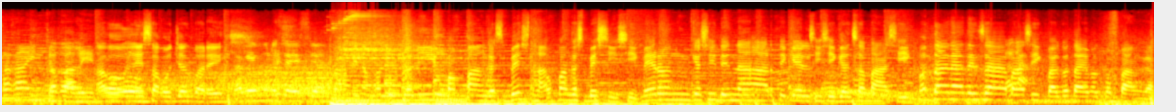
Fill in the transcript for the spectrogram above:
kakain ka pa rin. Ako, es ako dyan pare. Lagay mo na sa S yan. Sabi ng katunggali yung Pampangas Best ha? Pampangas Best sisig. Meron kasi din na article sisigan sa Pasig. Puntahan natin sa Pasig bago tayo magpampanga.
